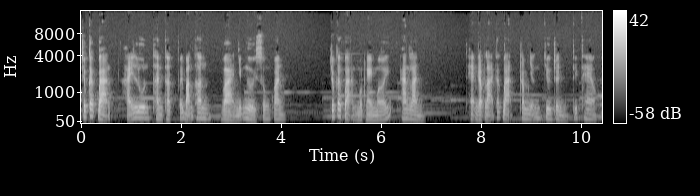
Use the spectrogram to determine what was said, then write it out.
Chúc các bạn hãy luôn thành thật với bản thân và những người xung quanh. Chúc các bạn một ngày mới an lành. Hẹn gặp lại các bạn trong những chương trình tiếp theo.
